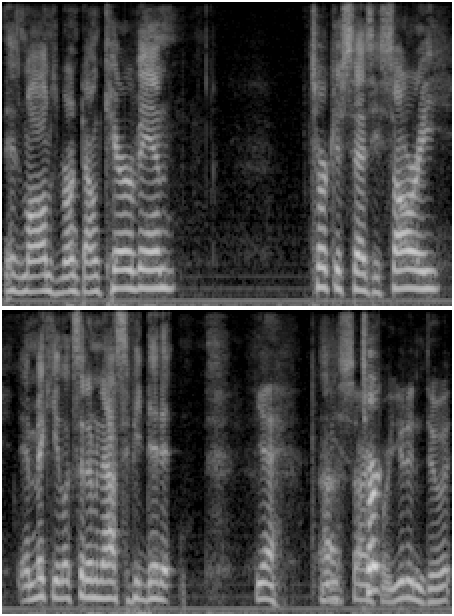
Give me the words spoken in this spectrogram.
his mom's burnt down caravan. Turkish says he's sorry, and Mickey looks at him and asks if he did it. Yeah. Uh, He's sorry Tur- for you. Didn't do it.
